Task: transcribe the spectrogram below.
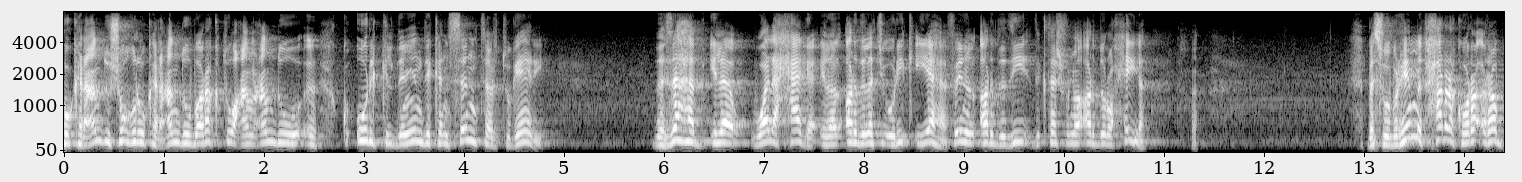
هو كان عنده شغله كان عنده بركته عن عنده أور الكلدانيين دي كان center تجاري. ده ذهب إلى ولا حاجة إلى الأرض التي أريك إياها، فين الأرض دي؟ اكتشف إنها أرض روحية. بس وابراهيم متحرك وراء الرب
